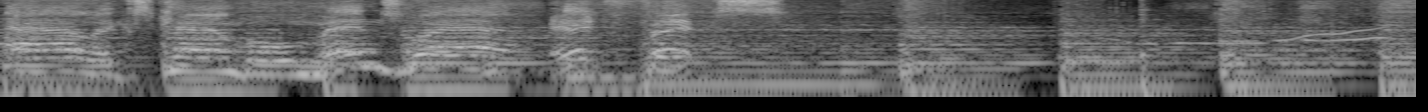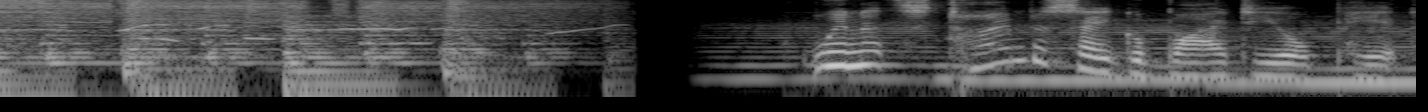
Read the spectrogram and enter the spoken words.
Alex Campbell menswear, it fits. When it's time to say goodbye to your pet,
